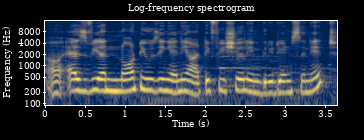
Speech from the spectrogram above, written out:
Uh, as we are not using any artificial ingredients in it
